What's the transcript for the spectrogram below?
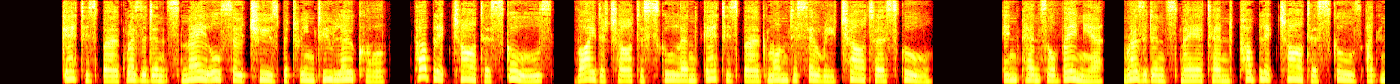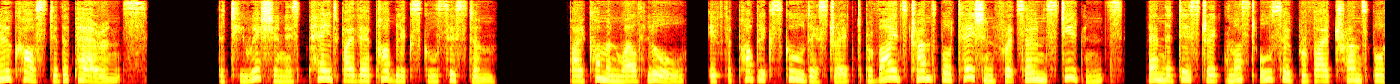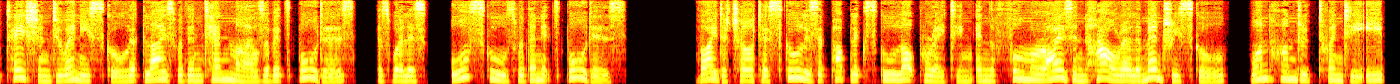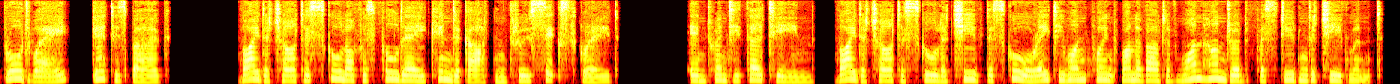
Gettysburg residents may also choose between two local, public charter schools, Vida Charter School and Gettysburg Montessori Charter School. In Pennsylvania, residents may attend public charter schools at no cost to the parents. The tuition is paid by their public school system. By Commonwealth law, if the public school district provides transportation for its own students, then the district must also provide transportation to any school that lies within 10 miles of its borders, as well as, all schools within its borders. Vida Charter School is a public school operating in the former Eisenhower Elementary School, 120 E Broadway, Gettysburg. Vida Charter School offers full-day kindergarten through 6th grade. In 2013, Vida Charter School achieved a score 81.1 of out of 100 for student achievement.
